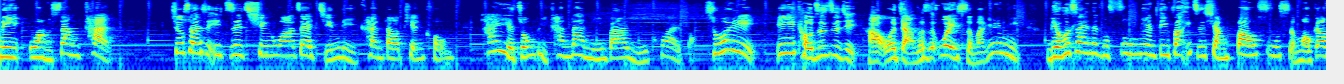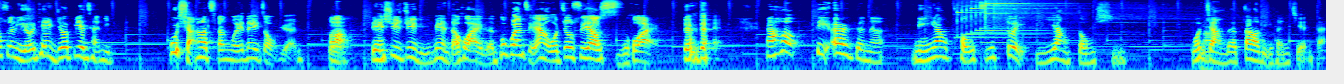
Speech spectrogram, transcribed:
你往上看，就算是一只青蛙在井里看到天空，它也总比看烂泥巴愉快吧。所以，一投资自己。好，我讲的是为什么？因为你留在那个负面地方，一直想报复什么？我告诉你，有一天你就会变成你。不想要成为那种人啊，连续剧里面的坏人。不管怎样，我就是要使坏，对不对？然后第二个呢，你要投资对一样东西。我讲的道理很简单，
